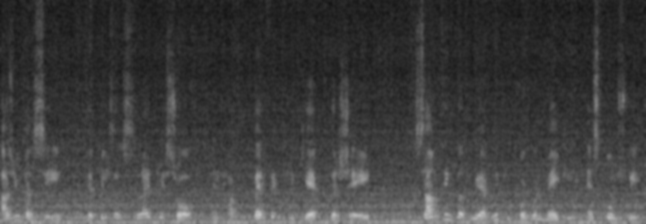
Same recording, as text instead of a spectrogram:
As you can see, the pills are slightly soft and have perfectly kept their shape, something that we are looking for when making a spoon sweet.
